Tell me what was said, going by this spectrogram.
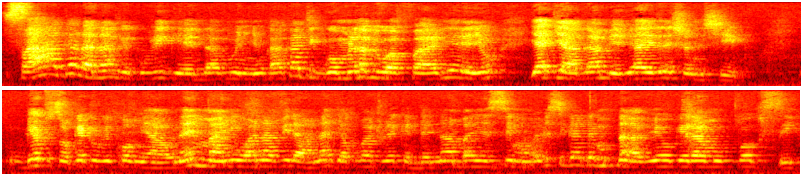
saagala nange kubigendamu nnyo kakati gwe omulabi waffe ali eyo yajja agambye ebya relationship. Byo tusooke tubikomyawo naye mmanyi wanavira wanajja kuba tulekedde enamba y'essimu ebisigadde munaabyogera mu boxi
